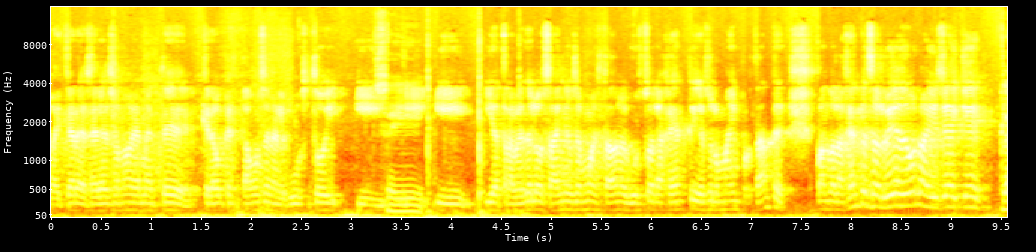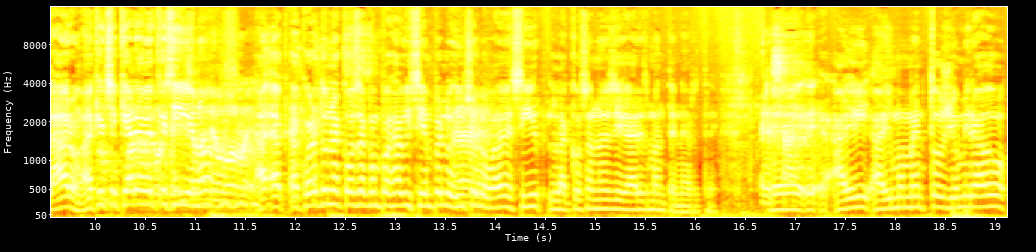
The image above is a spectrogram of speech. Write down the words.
hay que agradecer eso, ¿no? Obviamente creo que estamos en el gusto y, y, Sí. y, y a través de los años hemos estado en el gusto de la gente y eso es lo más importante. Cuando la gente se olvide de uno, ahí sí hay que... Claro, hay que chequear a ver qué sigue, ¿no? acuérdate una cosa, compa Javi, siempre lo he dicho, Eh. lo voy a decir, la cosa no es llegar, es mantenerte. Exacto. Eh, eh, hay, hay momentos, yo he mirado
